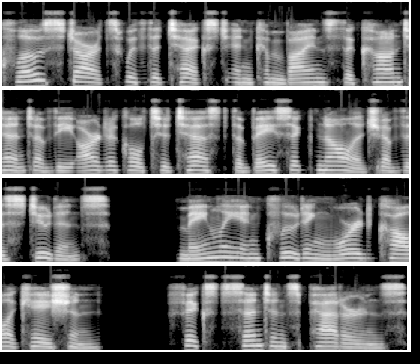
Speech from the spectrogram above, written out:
Close starts with the text and combines the content of the article to test the basic knowledge of the students, mainly including word collocation, fixed sentence patterns,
